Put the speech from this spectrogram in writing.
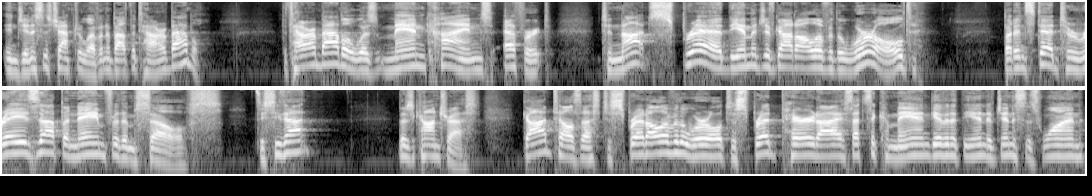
in Genesis chapter 11 about the Tower of Babel. The Tower of Babel was mankind's effort to not spread the image of God all over the world, but instead to raise up a name for themselves. Do you see that? There's a contrast. God tells us to spread all over the world, to spread paradise. That's the command given at the end of Genesis 1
